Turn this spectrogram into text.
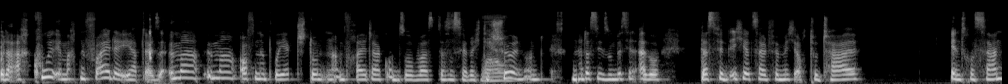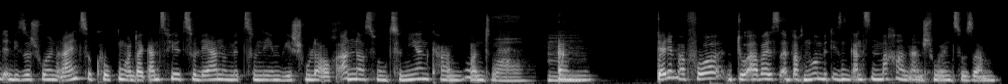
Oder ach cool, ihr macht einen Friday, ihr habt also immer, immer offene Projektstunden am Freitag und sowas. Das ist ja richtig wow. schön. Und ne, dass sie so ein bisschen, also das finde ich jetzt halt für mich auch total interessant, in diese Schulen reinzugucken und da ganz viel zu lernen und mitzunehmen, wie Schule auch anders funktionieren kann. Und wow. mhm. ähm, stell dir mal vor, du arbeitest einfach nur mit diesen ganzen Machern an Schulen zusammen.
